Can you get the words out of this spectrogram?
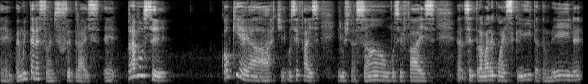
É, é muito interessante isso que você traz. É, Para você, qual que é a arte? Você faz ilustração, você faz, é, você trabalha com a escrita também, né?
